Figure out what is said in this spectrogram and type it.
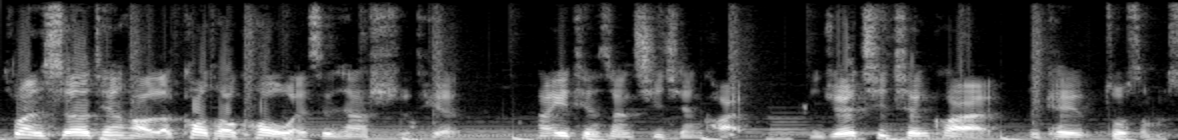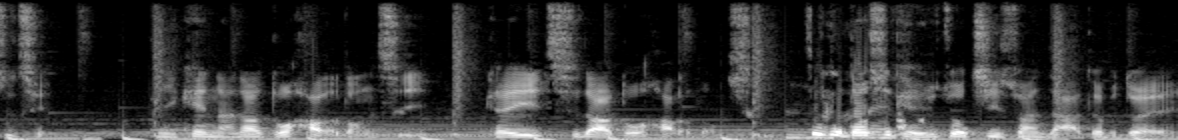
去玩十二天好了，扣头扣尾剩下十天，那一天算七千块。你觉得七千块你可以做什么事情？你可以拿到多好的东西？可以吃到多好的东西？这个都是可以去做计算的啊，对不对？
